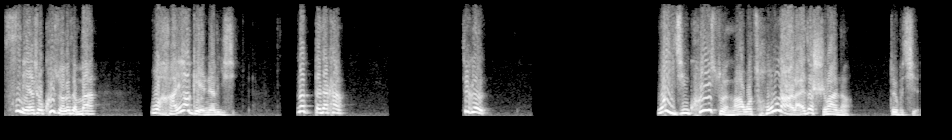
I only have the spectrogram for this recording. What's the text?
四年的时候亏损了怎么办？我还要给人家利息。那大家看，这个我已经亏损了，我从哪儿来这十万呢？对不起，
